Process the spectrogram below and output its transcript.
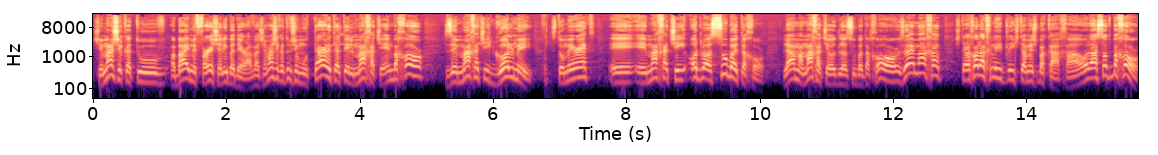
שמה שכתוב, אביי מפרש אליבא דרבא, שמה שכתוב שמותר לטלטל מחט שאין בה חור, זה מחט שהיא גולמי, זאת אומרת אה, אה, מחט שהיא עוד לא עשו בה את החור. למה? מחט שעוד לא עשו בה את החור, זה מחט שאתה יכול להחליט להשתמש בה ככה או לעשות בחור.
